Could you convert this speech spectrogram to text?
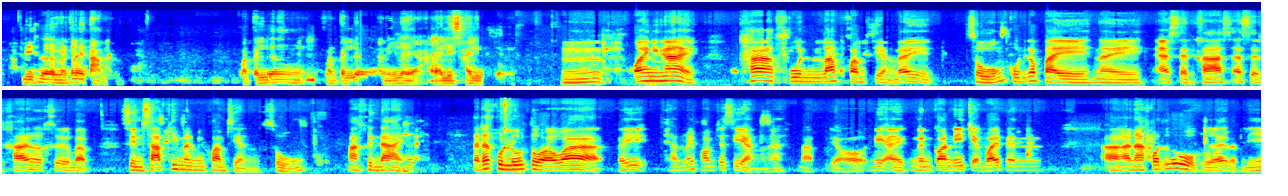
ำ return มันก็เลยต่ำมันเป็นเรื่องมันเป็นเรื่องอันนี้เลยอะ high risk high return อืมว่าง่ายๆ ถ้าคุณรับความเสี่ยงได้สูง คุณก็ไปใน asset class asset class ก็คือแบบสินทรัพย์ที่มันมีความเสี่ยงสูงมากขึ้นได้ แต่ถ้าคุณรู้ตัวว่าเฮ้ยฉันไม่พร้อมจะเสี่ยงนะแบบเดี๋ยวนี่ไอ้เงินก้อนนี้เก็บไว้เป็นอ่าอนาคตลูกหรืออะไรแบบนี้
